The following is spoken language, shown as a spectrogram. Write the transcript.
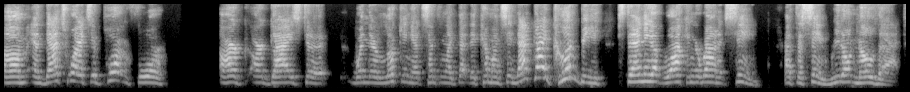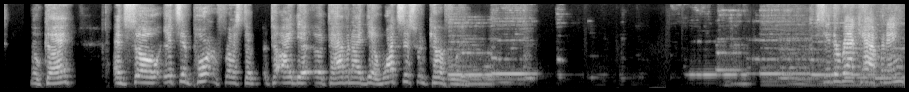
Um, and that's why it's important for our, our guys to, when they're looking at something like that, they come on scene. That guy could be standing up, walking around at scene, at the scene. We don't know that. Okay. And so it's important for us to, to idea uh, to have an idea. Watch this one carefully. See the wreck happening.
